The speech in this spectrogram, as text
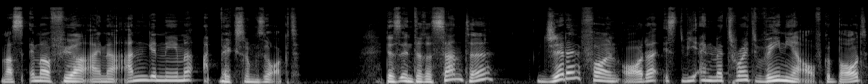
was immer für eine angenehme Abwechslung sorgt. Das Interessante, Jedi Fallen Order ist wie ein Metroidvania aufgebaut,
